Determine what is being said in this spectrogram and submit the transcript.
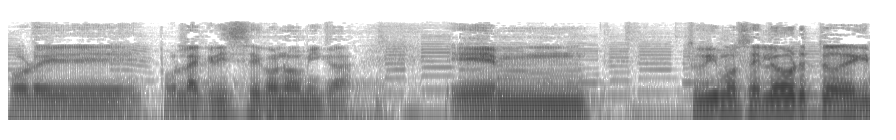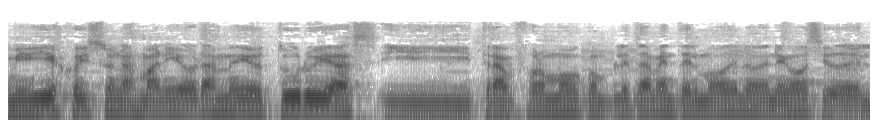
por, eh, por la crisis económica. Em, tuvimos el orto de que mi viejo hizo unas maniobras medio turbias y transformó completamente el modelo de negocio del,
